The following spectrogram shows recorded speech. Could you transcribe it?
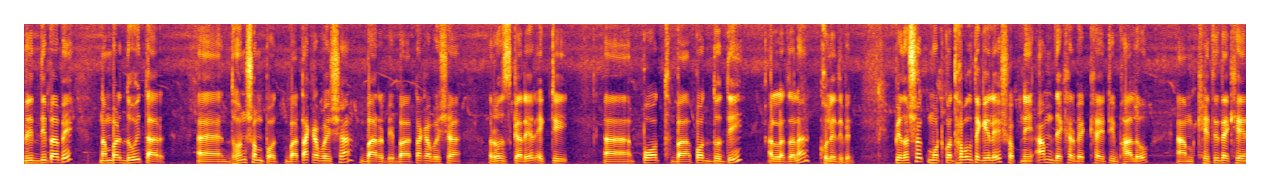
বৃদ্ধি পাবে। নাম্বার দুই, তার ধন সম্পদ বা টাকা পয়সা বাড়বে বা টাকা পয়সা রোজগারের একটি পথ বা পদ্ধতি আল্লাহ তালা খুলে দিবেন। প্রিয় দর্শক, মোট কথা বলতে গেলে স্বপ্নে আম দেখার ব্যাখ্যা এটি ভালো। আম খেতে দেখেন,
